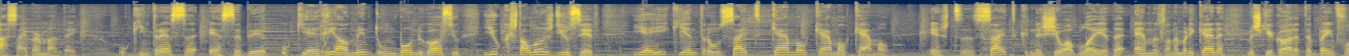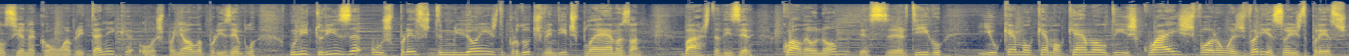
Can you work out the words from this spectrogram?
à Cyber Monday. O que interessa é saber o que é realmente um bom negócio e o que está longe de o ser. E é aí que entra o site Camel Camel Camel este site, que nasceu à boleia da Amazon americana, mas que agora também funciona com a britânica ou a espanhola, por exemplo, monitoriza os preços de milhões de produtos vendidos pela Amazon. Basta dizer qual é o nome desse artigo e o Camel Camel Camel diz quais foram as variações de preços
